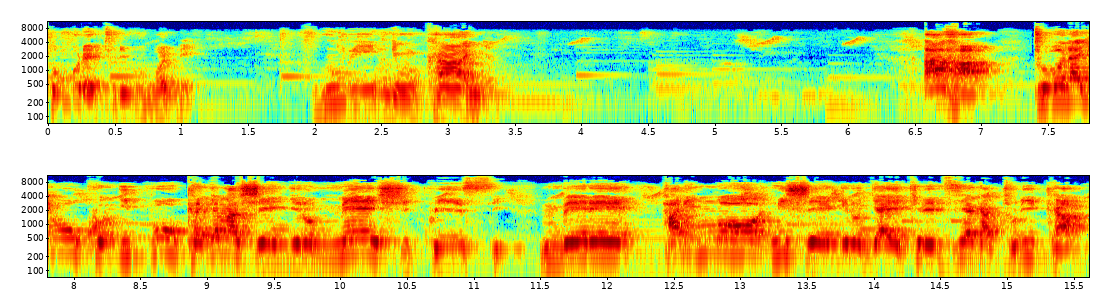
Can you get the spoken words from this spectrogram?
Kumbure turi bubone. N'ibindi mu kanya aha tubona yuko ivuka ry'amashengero menshi ku isi mbere harimwo n'ishengero rya ekereziya gatulika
